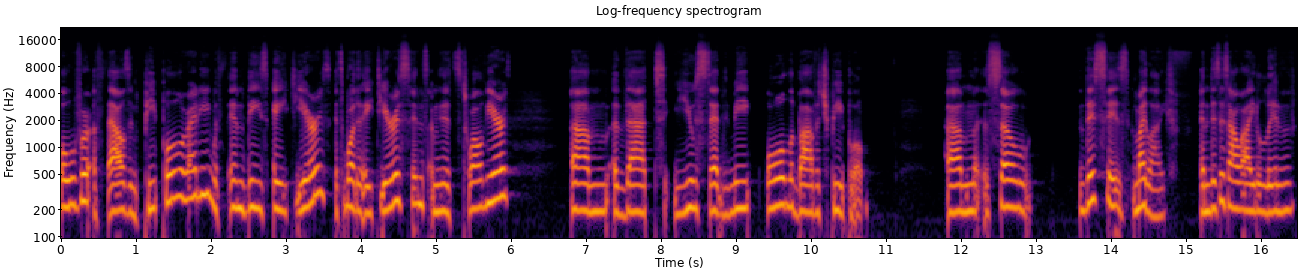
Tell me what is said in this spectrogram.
over a thousand people already within these eight years, it's more than eight years since, I mean, it's 12 years, um, that you sent me all the Lubavitch people. Um, so this is my life and this is how I live.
